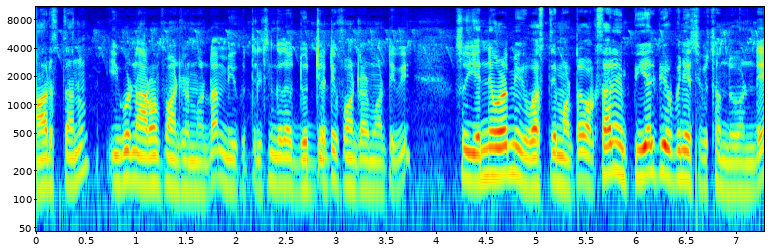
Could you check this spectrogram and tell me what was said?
మారుస్తాను. ఇవి కూడా నార్మల్ ఫాంట్లు అనమాట మీకు తెలిసింది కదా దుర్జట్టి ఫాంట్లు అనమాట ఇవి. సో ఇవన్నీ కూడా మీకు వస్తాయి అన్నమాట. ఒకసారి నేను పిఎల్పి ఓపెన్ చేసి చూపిస్తాను చూడండి.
